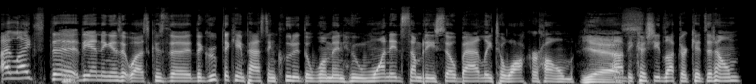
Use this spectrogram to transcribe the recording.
I liked the the ending as it was because the the group that came past included the woman who wanted somebody so badly to walk her home, Yes. uh, because she'd left her kids at home.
